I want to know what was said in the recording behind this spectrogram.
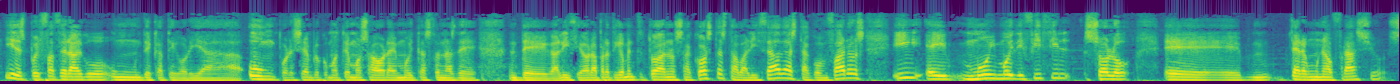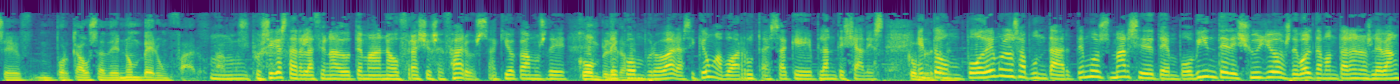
e despois facer algo un de categoría 1, por exemplo, como temos agora en moitas zonas de, de Galicia. Ahora prácticamente toda a nosa costa está balizada, está con faros e é moi moi difícil solo eh, ter un naufraxio se por causa de non ver un faro, mm, vamos. Mm, pois pues sí que está relacionado o tema naufraxios e faros. Aquí o acabamos de de comprobar, así que é unha boa ruta esa que plantexades. Entón, podémonos apuntar, temos marxe de tempo. 20 de xullo, os de volta a Montana nos levan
